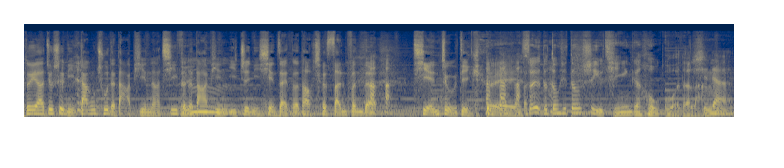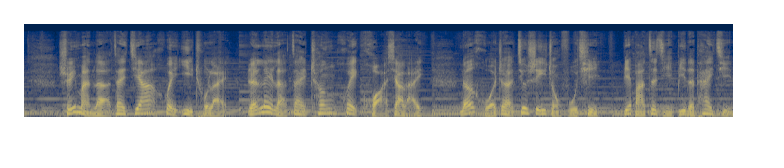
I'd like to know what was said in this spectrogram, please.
对。呀、就是你当初的打拼啊，七分的打拼，以致你现在得到这三分的天注定。对，所有的东西都是有前因跟后果的啦。是的，水满了在家会溢出来，人累了再撑会垮下来。能活着就是一种福气，别把自己逼得太紧，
